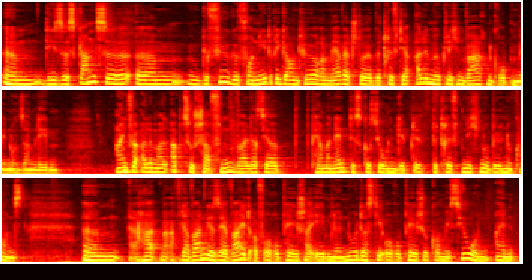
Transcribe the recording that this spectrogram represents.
ähm, dieses ganze ähm, Gefüge von niedriger und höherer Mehrwertsteuer betrifft ja alle möglichen Warengruppen in unserem Leben. Ein für alle Mal abzuschaffen, weil das ja permanent Diskussionen gibt. Es betrifft nicht nur bildende Kunst. Ähm, da waren wir sehr weit auf europäischer Ebene, nur dass die Europäische Kommission einen,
